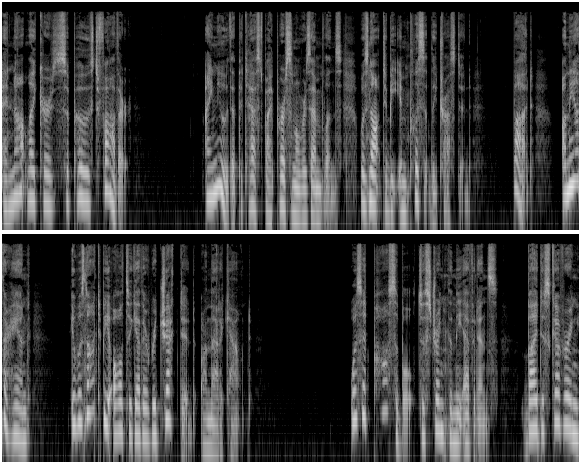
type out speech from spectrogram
and not like her supposed father. I knew that the test by personal resemblance was not to be implicitly trusted, but, on the other hand, it was not to be altogether rejected on that account. Was it possible to strengthen the evidence by discovering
